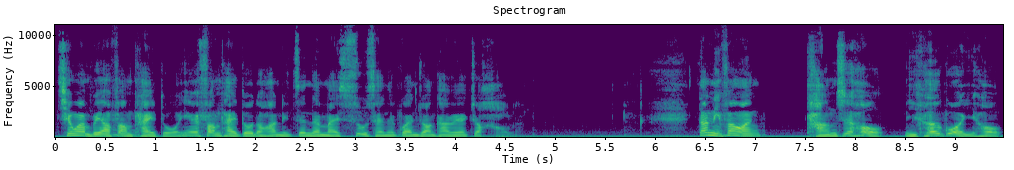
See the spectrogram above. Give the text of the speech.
千万不要放太多，因为放太多的话，你真的买速成的罐装咖啡就好了。当你放完糖之后，你喝过以后，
